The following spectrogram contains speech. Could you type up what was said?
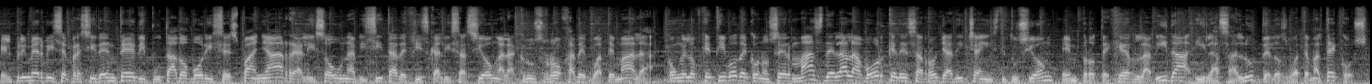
El primer vicepresidente, diputado Boris España, realizó una visita de fiscalización a la Cruz Roja de Guatemala, con el objetivo de conocer más de la labor que desarrolla dicha institución en proteger la vida y la salud de los guatemaltecos.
